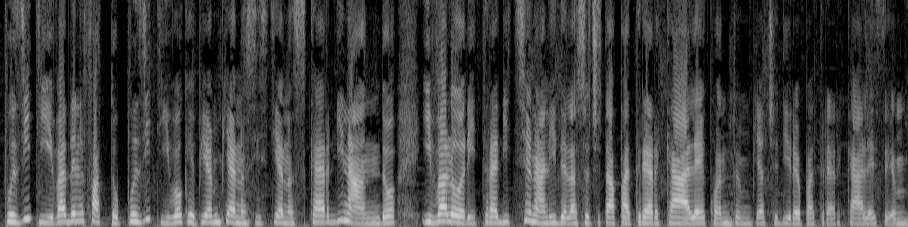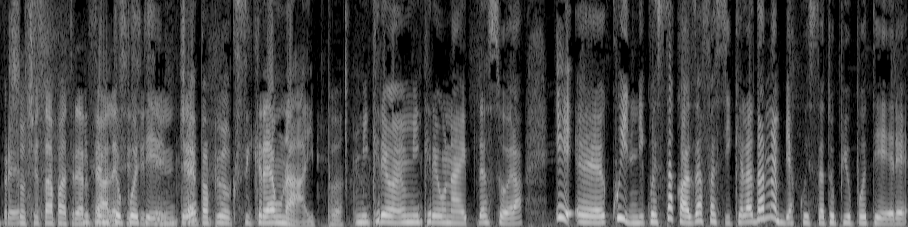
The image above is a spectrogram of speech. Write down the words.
positiva del fatto positivo che pian piano si stiano scardinando i valori tradizionali della società patriarcale, quanto mi piace dire patriarcale sempre. Società patriarcale, Mi sì, sento sì, sì. potente. Cioè proprio si crea un hype. mi creo, mi creo un hype da sola e eh, quindi questa cosa fa sì che la donna abbia acquistato più potere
